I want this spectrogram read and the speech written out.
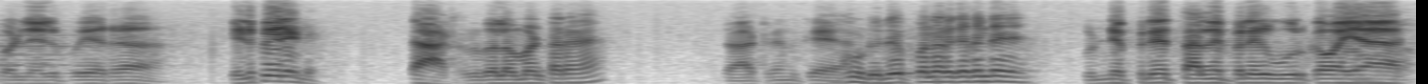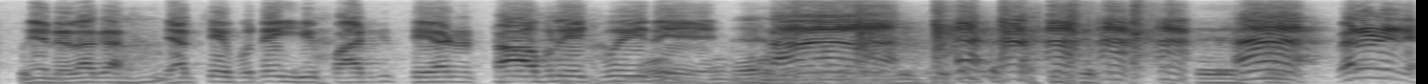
వాళ్ళు వెళ్ళిపోయారా? వెళ్ళిపోయారండి. డాక్టర్ పిలవమంటారా? డాక్టర్ గుండు నొప్పి అన్నారు కదండి. గుండె నొప్పిలేదు తలనొప్పిలేదు ఊరుకోవయ్యా. నేను ఎలాగా యాక్ చేయకపోతే ఈ పాటికి తేడా టాపులు లేచిపోయేది. వెళ్ళండి.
